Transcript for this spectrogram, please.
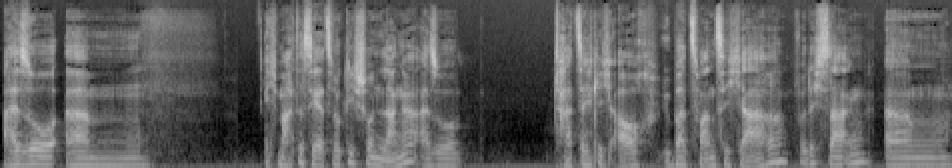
Also, ähm, ich mache das ja jetzt wirklich schon lange, also tatsächlich auch über 20 Jahre, würde ich sagen, ähm,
